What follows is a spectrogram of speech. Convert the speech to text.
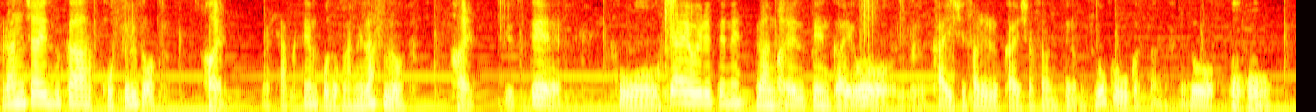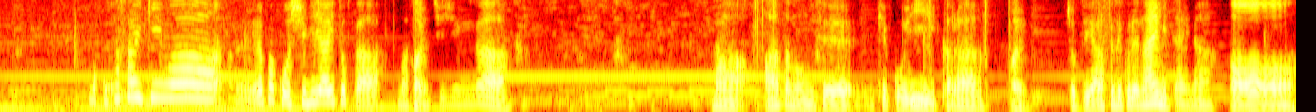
フランチャイズ化こうするぞはい。と。100店舗とか目指すぞはい。と言って、こう、気合を入れてね、フランチャイズ展開を開始される会社さんっていうのがすごく多かったんですけど、ほうほまあ、ここ最近は、やっぱこう知り合いとか、まあ、知人が、まあ、あなたのお店結構いいから、はいちょっとやらせてくれないみたいな、そ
